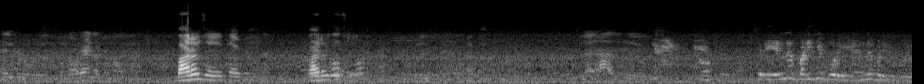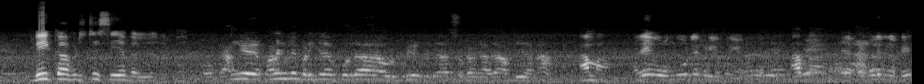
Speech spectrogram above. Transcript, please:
செயல்பட முடியுதுன்னு சொன்னாங்க என்ன சொன்னாங்க வரும் சொல்லியிருக்காங்க வரும் சரி என்ன படிக்க போறீங்க? என்ன படிக்க போறீங்க? பிகா படிச்சுட்டு சிஏ இருக்கேன். ஓகே அங்கே பழங்களே படிக்கல போறதா ஒரு முடிவு எடுத்துக்கா சொல்றாங்க அதான் அப்படிதானா? ஆமாம் அதே ஒரு உங்க ஊர்லயே படிக்க போறீங்க. ஆமாம் சொல்லுங்க அப்படியே.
